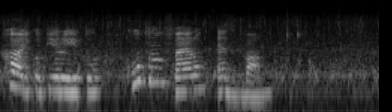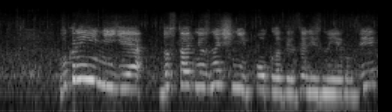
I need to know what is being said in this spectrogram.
халькопіриту, купрум ферум С2. В Україні є достатньо значні поклади залізної руди,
